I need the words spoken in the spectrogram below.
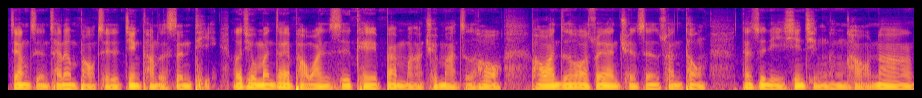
这样子才能保持健康的身体。而且我们在跑完十 K 半马、全马之后，跑完之后虽然全身酸痛，但是你心情很好。那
